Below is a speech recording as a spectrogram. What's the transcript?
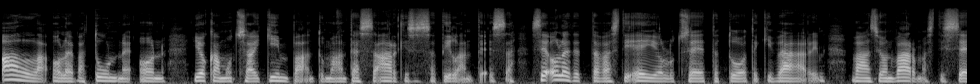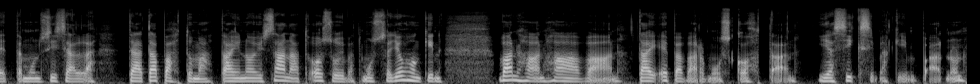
alla oleva tunne on, joka mut sai kimpaantumaan tässä arkisessa tilanteessa. Se oletettavasti ei ollut se, että tuo teki väärin, vaan se on varmasti se, että mun sisällä tämä tapahtuma tai noi sanat osuivat mussa johonkin vanhaan haavaan tai epävarmuuskohtaan ja siksi mä kimpaannun.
